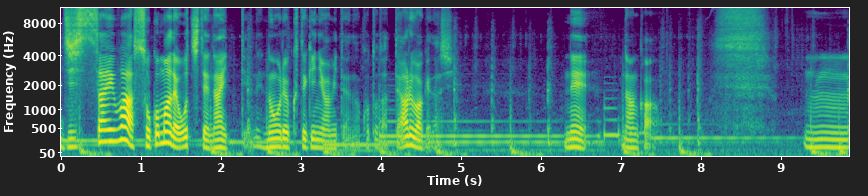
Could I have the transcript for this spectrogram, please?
実際はそこまで落ちてないっていうね能力的にはみたいなことだってあるわけだし。ねなんかうーん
